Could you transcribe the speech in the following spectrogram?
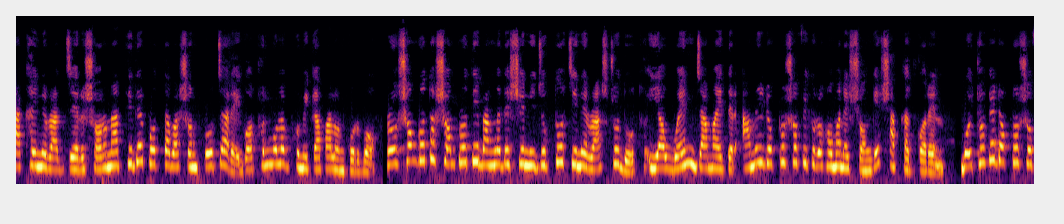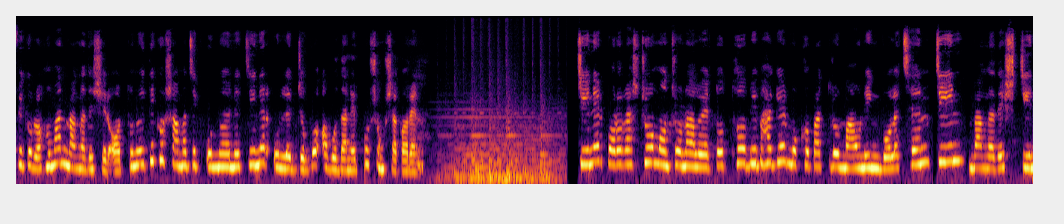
রাখাইন রাজ্যের শরণার্থীদের প্রত্যাবাসন প্রচারে গঠনমূলক ভূমিকা পালন করব। প্রসঙ্গত, সম্প্রতি বাংলাদেশে নিযুক্ত চীনের রাষ্ট্রদূত ইয়াওয়েন জামায়াতের আমির ডক্টর শফিকুর রহমানের সঙ্গে সাক্ষাৎ করেন। বৈঠকে ডক্টর শফিকুর রহমান বাংলাদেশের অর্থনৈতিক ও সামাজিক উন্নয়নে চীনের উল্লেখযোগ্য অবদানের প্রশংসা করেন। চীনের পররাষ্ট্র মন্ত্রণালয়ের তথ্য বিভাগের মুখপাত্র মাউনিং বলেছেন, চীন বাংলাদেশ চীন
